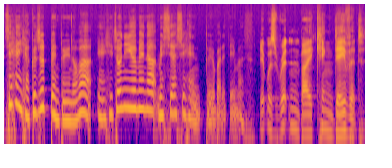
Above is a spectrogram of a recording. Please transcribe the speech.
詩編110編というのは、えー非常に有名なメシア詩編と呼ばれています。It was written by King David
